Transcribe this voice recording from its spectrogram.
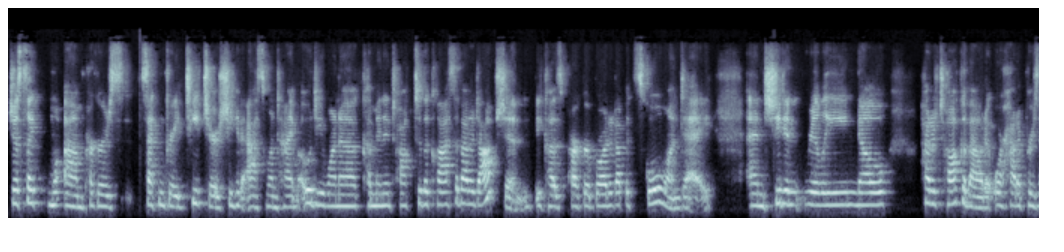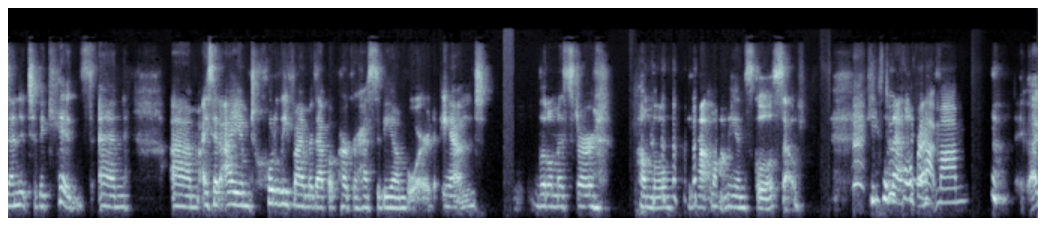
just like um, Parker's second grade teacher, she had asked one time, Oh, do you want to come in and talk to the class about adoption? Because Parker brought it up at school one day and she didn't really know how to talk about it or how to present it to the kids. And um, I said, I am totally fine with that, but Parker has to be on board. And little Mr. Humble did not want me in school. So he's too cool for that, mom. Uh,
